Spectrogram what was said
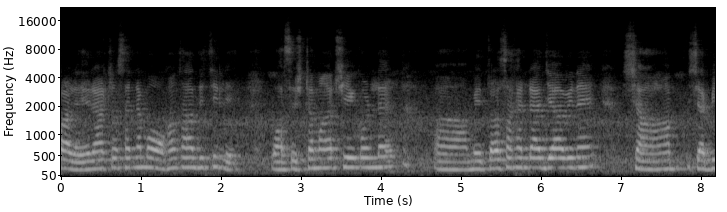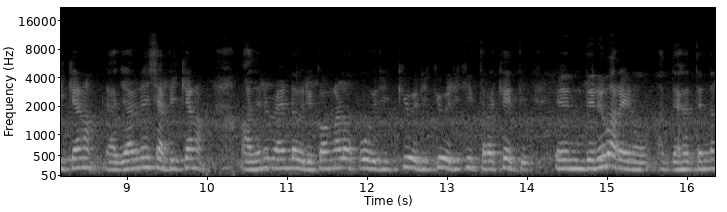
പഴയ രാക്ഷസന്റെ മോഹം സാധിച്ചില്ലേ? വസിഷ്ഠ മഹർഷിയെ കൊണ്ട് മിത്രസഹൻ രാജാവിനെ ശാ ശപിക്കണം രാജാവിനെ ശപിക്കണം. അതിന് വേണ്ട ഒരുക്കങ്ങളൊക്കെ ഒരുക്കി ഒരുക്കി ഒരുക്കി ഇത്രയ്ക്ക് എത്തി. എന്തിനു പറയണു? അദ്ദേഹത്തിന്റെ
